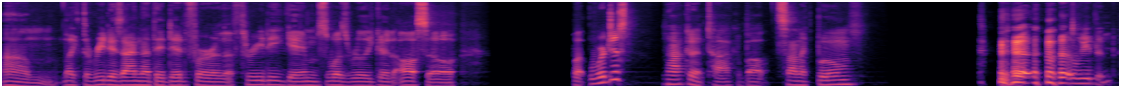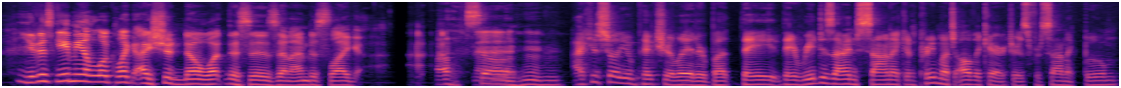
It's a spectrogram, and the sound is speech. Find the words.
Um, like the redesign that they did for the 3D games was really good also. But we're just not gonna talk about Sonic Boom. we did, You just gave me a look like I should know what this is, and I'm just like. uh, so Mhm. I can show you a picture later, but they they redesigned Sonic and pretty much all the characters for Sonic Boom,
